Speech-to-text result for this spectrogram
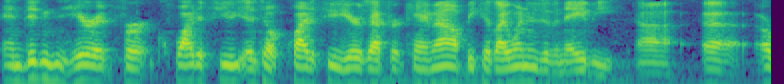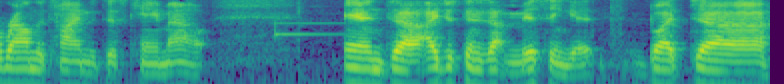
and didn't hear it for quite a few until quite a few years after it came out because I went into the Navy uh, uh, around the time that this came out, and uh, I just ended up missing it. But uh,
